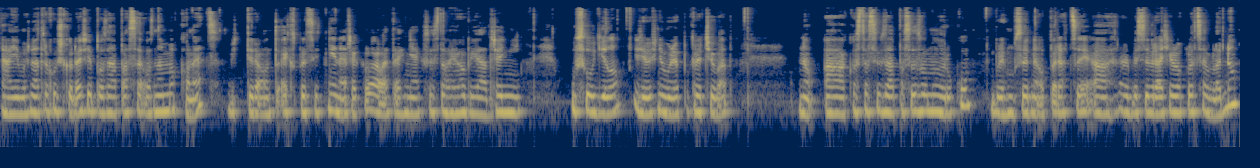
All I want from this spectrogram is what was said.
a je možná trochu škoda, že po zápase oznámil konec, byť teda on to explicitně neřekl, ale tak nějak se z toho jeho vyjádření usoudilo, že už nebude pokračovat. No a Kosta si v zápase zlomil ruku, bude muset na operaci a rád by se vrátil do klece v lednu,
